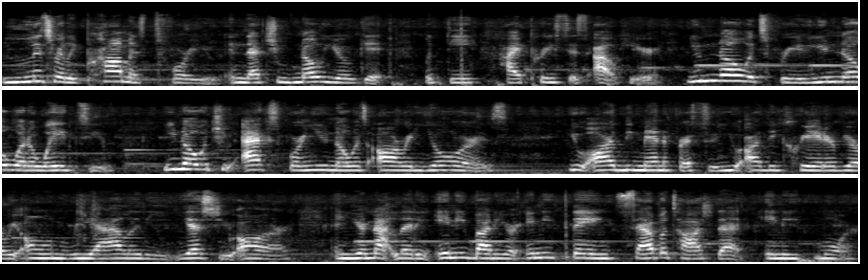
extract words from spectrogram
literally promised for you and that you know you'll get with the high priestess out here. You know it's for you. You know what awaits you. You know what you asked for and you know it's already yours. You are the manifester. You are the creator of your own reality. Yes, you are. And you're not letting anybody or anything sabotage that anymore.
